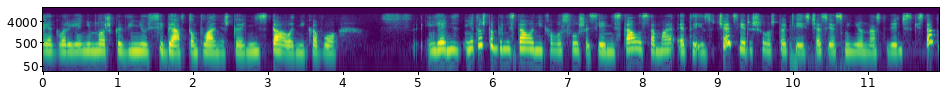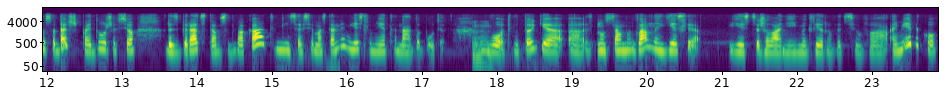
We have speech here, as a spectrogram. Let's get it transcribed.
я говорю, я немножко виню себя в том плане, что я не стала никого, я не, не то чтобы не стала никого слушать, я не стала сама это изучать, я решила, что окей, сейчас я сменю на студенческий статус, а дальше пойду уже все разбираться там с адвокатами и со всем остальным, если мне это надо будет. Мгм. Вот, в итоге, а, ну, самое главное, если есть желание эмигрировать в Америку,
